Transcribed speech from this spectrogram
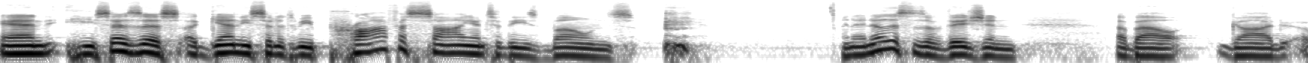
And he says this again, he said it to me prophesy into these bones. and I know this is a vision about God uh,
